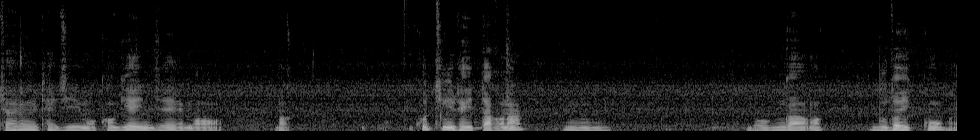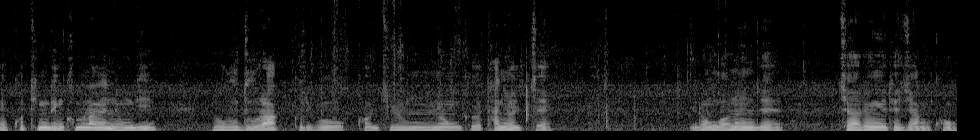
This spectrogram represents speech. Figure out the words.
재활용이 되지. 뭐 거기에 이제 뭐 막 코팅이 돼 있다거나 음, 뭔가 막 묻어 있고 예, 코팅된 컵라면 용기 우두락 그리고 건축용 그 단열재 이런 거는 이제 재활용이 되지 않고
